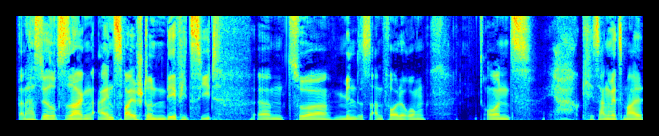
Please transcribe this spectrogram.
Dann hast du ja sozusagen ein, zwei Stunden Defizit ähm, zur Mindestanforderung. Und ja, okay, sagen wir jetzt mal,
